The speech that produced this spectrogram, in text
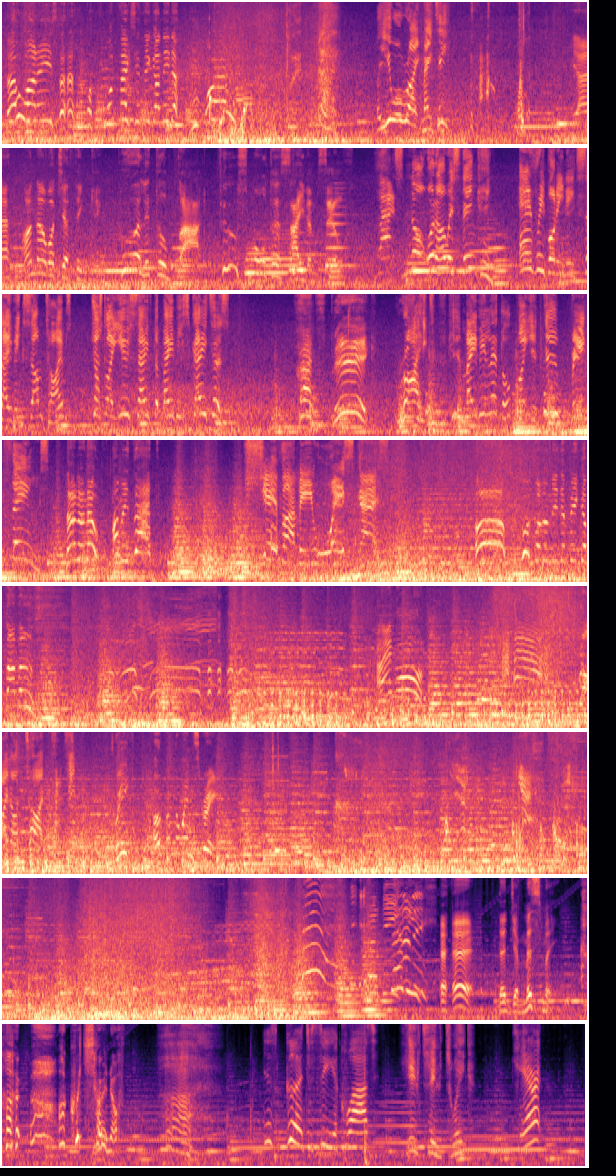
No worries. what, what makes you think I need a... Are you all right, matey? Yeah, I know what you're thinking. Poor little bug. Too small to save himself. That's not what I was thinking. Everybody needs saving sometimes, just like you saved the baby skaters. That's big! Right, you may be little, but you do big things. No, no, no! I mean that! Shiver me whiskers! Oh, we're gonna need a bigger bubble! Hang on! Right on time, Captain. Tweak, open the windscreen. Did you miss me? Oh, quit showing off. It's good to see you, Quaz. You too, Tweak. Carrot?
